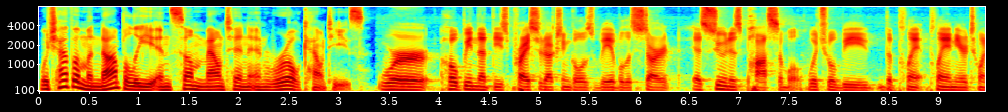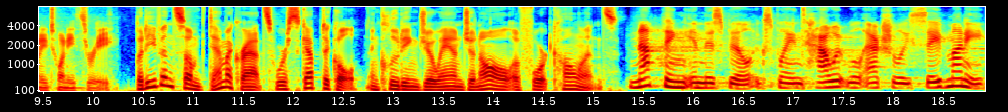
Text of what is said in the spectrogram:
which have a monopoly in some mountain and rural counties. We're hoping that these price reduction goals will be able to start as soon as possible, which will be the plan, plan year 2023. But even some Democrats were skeptical, including Joann Ginal of Fort Collins. Nothing in this bill explains how it will actually save money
